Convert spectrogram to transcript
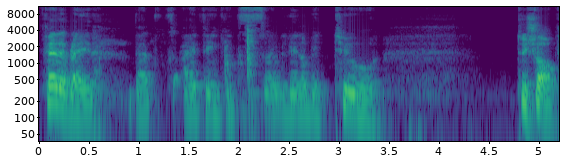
feather blade that I think it's a little bit too too sharp.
